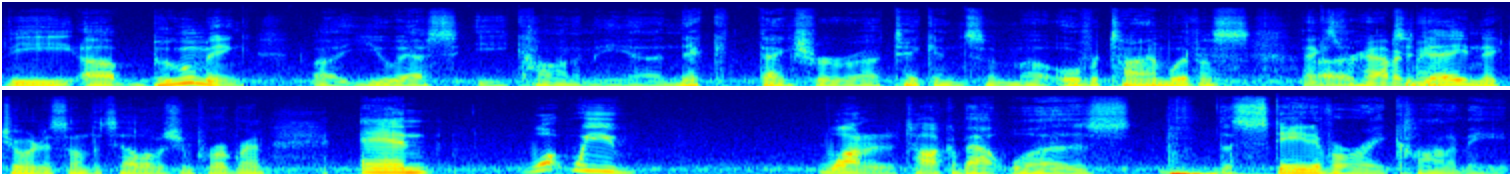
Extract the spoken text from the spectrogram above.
the uh, booming uh, U.S. economy. Uh, Nick, thanks for uh, taking some uh, overtime with us. Thanks uh, for having today. me. Today, Nick joined us on the television program, and what we wanted to talk about was the state of our economy.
